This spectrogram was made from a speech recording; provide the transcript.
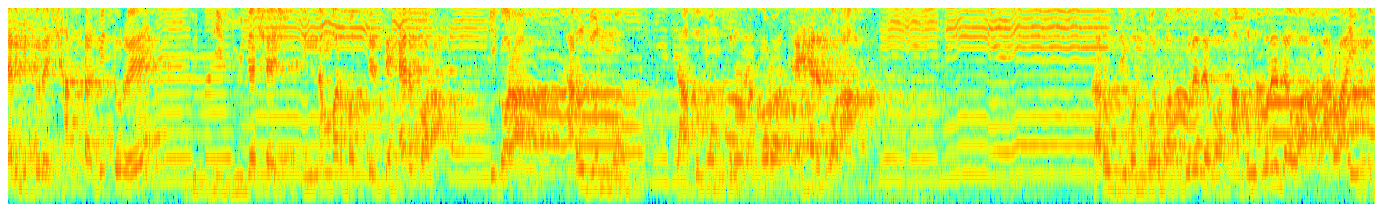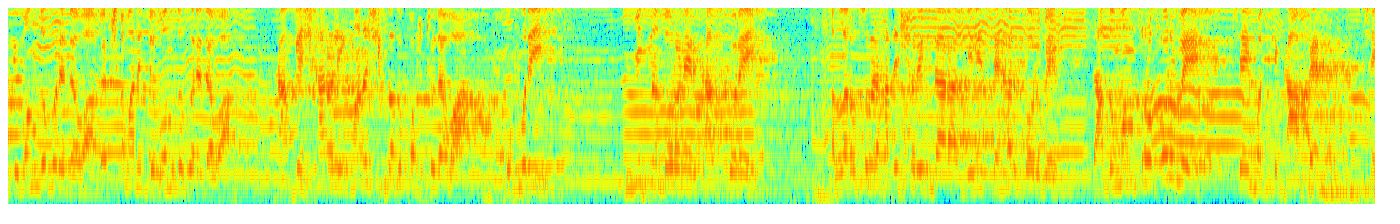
এর ভিতরে, সাতটার ভিতরে দুইটা শেষ। তিন নাম্বার হচ্ছে সেহের করা। কি করা? কারও জন্য জাদু মন্ত্রণা করা, সেহের করা। কারও জীবন বরবাদ করে দেওয়া, পাগল করে দেওয়া, কারও আয় উন্নতি বন্ধ করে দেওয়া, ব্যবসা বাণিজ্য বন্ধ করে দেওয়া, কাউকে শারীরিক, মানসিকভাবে কষ্ট দেওয়া কুফরি বিভিন্ন ধরনের কাজ করে আল্লাহ রসুলের হাদিস শরীফ দ্বারা যিনি সেহার করবে জাদুমন্ত্র করবে, সে হচ্ছে কাফের। সে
